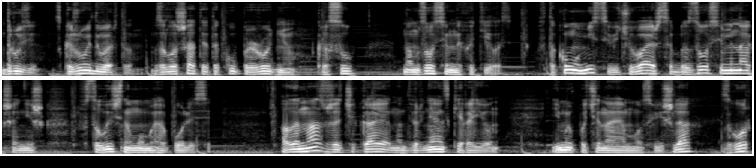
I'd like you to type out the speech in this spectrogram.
Друзі, скажу відверто, залишати таку природню красу нам зовсім не хотілося. В такому місці відчуваєш себе зовсім інакше, ніж в столичному мегаполісі. Але нас вже чекає надвірнянський район, і ми починаємо свій шлях з гор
